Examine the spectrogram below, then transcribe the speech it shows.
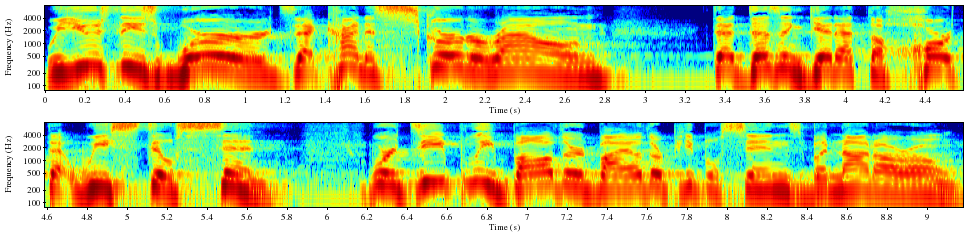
We use these words that kind of skirt around that doesn't get at the heart that we still sin. We're deeply bothered by other people's sins, but not our own.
